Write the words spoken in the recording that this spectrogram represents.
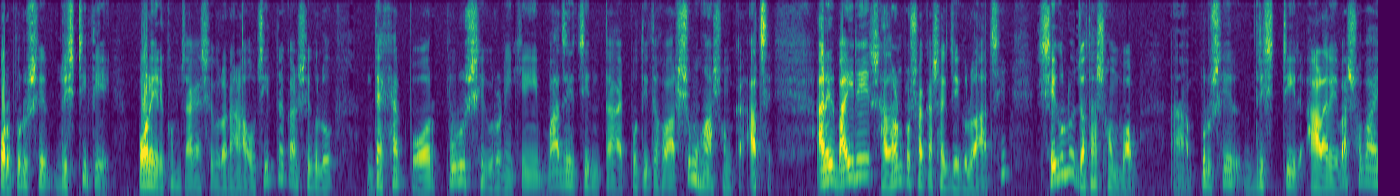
পরপুরুষের দৃষ্টিতে পরে এরকম জায়গায় সেগুলো নাড়া উচিত না, কারণ সেগুলো দেখার পর পুরুষ সেগুলো নিয়ে কি বাজে চিন্তায় পতিত হওয়ার সমূহ আশঙ্কা আছে। আর এর বাইরে সাধারণ পোশাক আশাক যেগুলো আছে, সেগুলো যথাসম্ভব পুরুষের দৃষ্টির আড়ালে বা সবাই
